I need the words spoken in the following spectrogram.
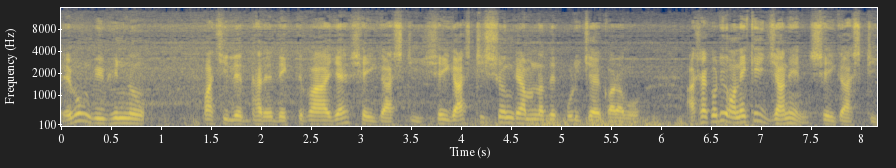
এবং বিভিন্ন পাঁচিলের ধারে দেখতে পাওয়া যায় সেই গাছটি। সেই গাছটির সঙ্গে আপনাদের পরিচয় করাবো। আশা করি অনেকেই জানেন সেই গাছটি।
